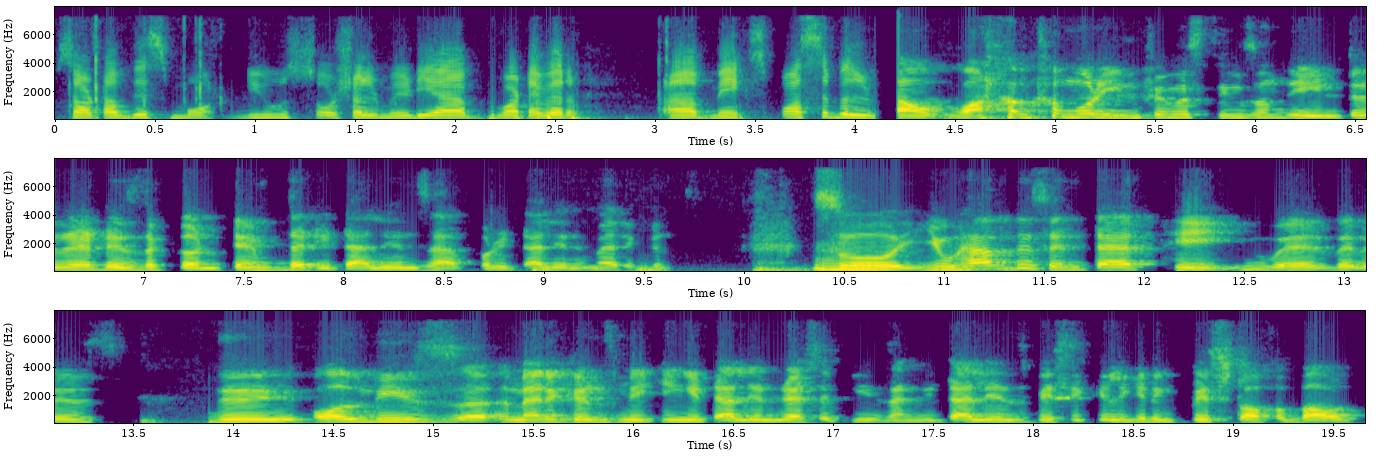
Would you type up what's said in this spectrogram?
sort of this mo- new social media whatever uh, makes possible. Now, one of the more infamous things on the internet is the contempt that Italians have for Italian Americans. So you have this entire thing where there is the all these uh, Americans making Italian recipes and Italians basically getting pissed off about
